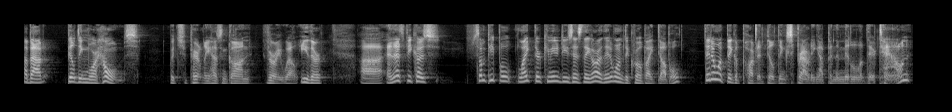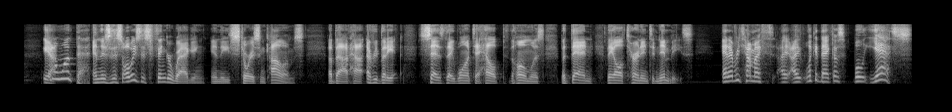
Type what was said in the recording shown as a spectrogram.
about building more homes, which apparently hasn't gone very well either. Uh, and that's because some people like their communities as they are. They don't want them to grow by double. They don't want big apartment buildings sprouting up in the middle of their town. They don't want that. And there's this always this finger wagging in these stories and columns about how everybody says they want to help the homeless, but then they all turn into NIMBYs. And every time I, I, I look at that, it goes, well, yes.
